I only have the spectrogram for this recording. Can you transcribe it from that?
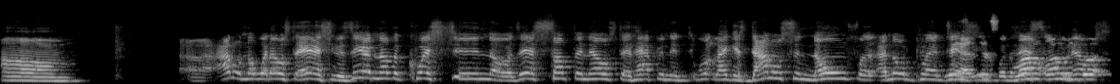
Um, uh, I don't know what else to ask you. Is there another question, or is there something else that happened in what? Like, is Donaldson known for? I know the plantation, yeah, but there something else?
